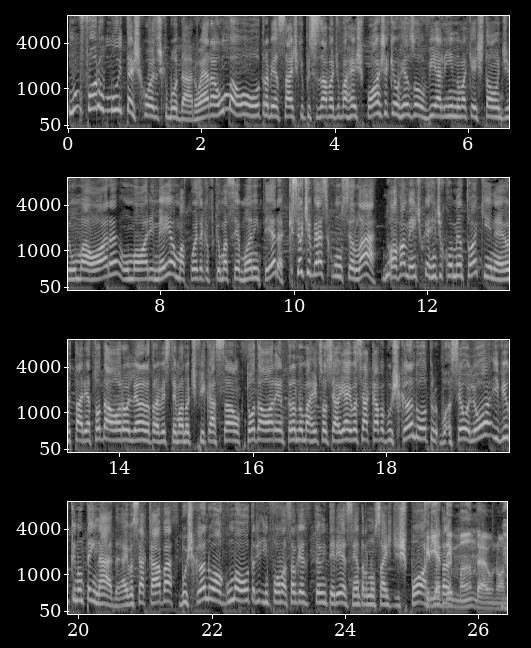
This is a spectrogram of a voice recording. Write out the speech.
não foram muitas coisas que mudaram. Era uma ou outra mensagem que precisava de uma resposta que eu resolvi ali numa questão de uma hora, uma hora e meia, uma coisa que eu fiquei uma semana inteira. Que se eu tivesse com o celular, novamente, o que a gente comentou aqui, né? Eu estaria toda hora olhando pra ver se tem uma notificação, toda hora entrando numa rede social. E aí você acaba buscando outro. Você olhou e viu que não tem nada. Aí você acaba buscando alguma outra informação que é do teu interesse. Entra num site de esporte. Cria entra... demanda é o nome.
